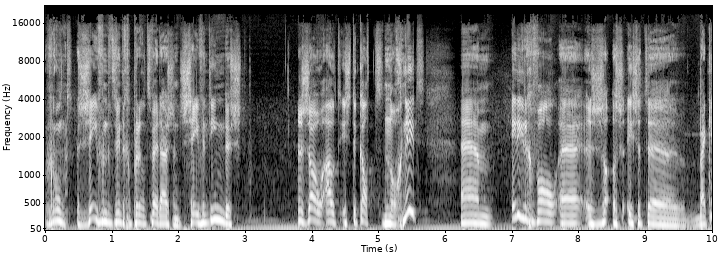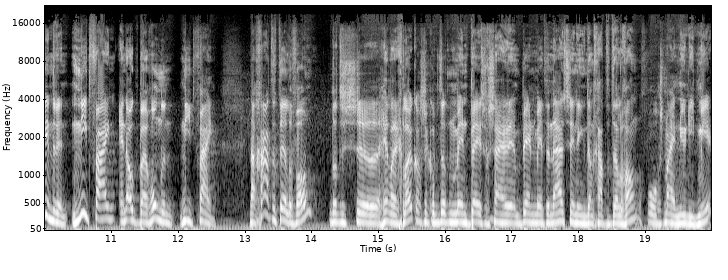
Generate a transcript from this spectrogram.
rond 27 april 2017. Dus zo oud is de kat nog niet. Ehm, in ieder geval is het bij kinderen niet fijn. En ook bij honden niet fijn. Nou gaat de telefoon. Dat is eh, heel erg leuk. Als ik op dat moment bezig zijn, ben met een uitzending... dan gaat de telefoon. Volgens mij nu niet meer.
